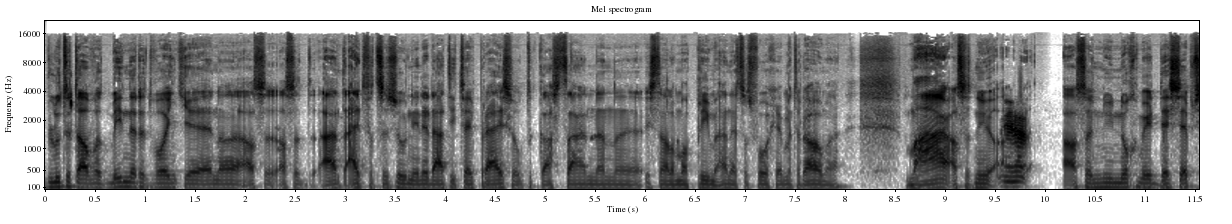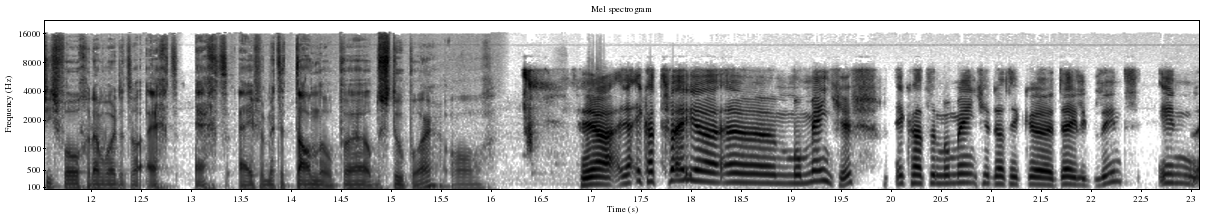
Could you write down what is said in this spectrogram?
bloedt het al wat minder, het wondje. En eh, als, als het aan het eind van het seizoen inderdaad die twee prijzen op de kast staan, dan eh, is het allemaal prima. Net zoals vorig jaar met Roma. Maar als, het nu, Ja. Als er nu nog meer decepties volgen, dan wordt het wel echt, echt even met de tanden op, eh, op de stoep, hoor. Oh. Ja, ja, ik had twee eh, eh, momentjes. Ik had een momentje dat ik Daily Blind in,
